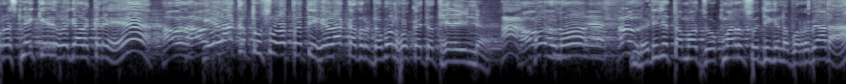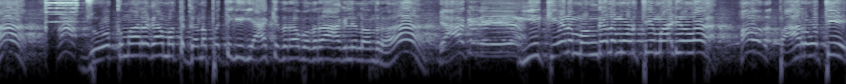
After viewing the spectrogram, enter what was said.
ಪ್ರಶ್ನೆ ಕೇಳಿ ಹೋಗ್ಯಾಳ ಕರೆ. ಕೇಳಾಕ ತುಸು ಹೊತ್ತೈತಿ ಹೇಳಾಕಾದ್ರ ಡಬಲ್ ಹೋಗ್ತೈತಿ ಅಂತ ಹೇಳಿ ಇನ್ನ. ಹೌದ್. ನಡಿಲಿ ತಮ್ಮ ಜೋಕುಮಾರ ಸುದ್ದಿಗಿನ ಬರಬೇಡ. ಜೋಕುಮಾರಗ ಮತ್ತು ಗಣಪತಿಗೆ ಯಾಕಿದ್ರ ಬದ್ರ ಆಗ್ಲಿಲ್ಲ ಅಂದ್ರ? ಯಾಕ್ರಿ? ಈಕೇನು ಮಂಗಲ ಮೂರ್ತಿ ಮಾಡಿಲ್ಲ. ಹೌದ. ಪಾರ್ವತಿ.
